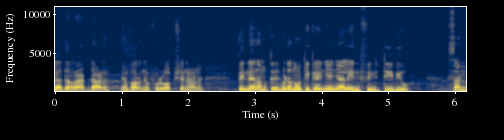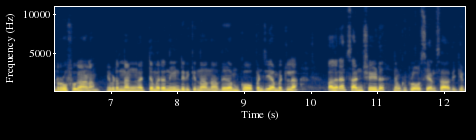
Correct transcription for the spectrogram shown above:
ലെതർ റാപ്ഡ് ആണ്. ഞാൻ പറഞ്ഞു ഫുൾ ഓപ്ഷനാണ് പിന്നെ നമുക്ക് ഇവിടെ നോക്കിക്കഴിഞ്ഞ് കഴിഞ്ഞാൽ ഇൻഫിനിറ്റി വ്യൂ സൺറൂഫ് കാണാം. ഇവിടെ നിന്ന് അങ്ങ് അറ്റം വരെ നീണ്ടിരിക്കുന്നതാണ്. അത് നമുക്ക് ഓപ്പൺ ചെയ്യാൻ പറ്റില്ല. പകരം സൺഷെയ്ഡ് നമുക്ക് ക്ലോസ് ചെയ്യാൻ സാധിക്കും.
